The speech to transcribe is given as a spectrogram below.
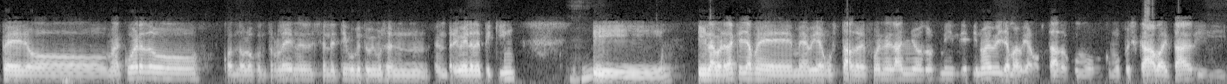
pero me acuerdo cuando lo controlé en el selectivo que tuvimos en, en Ribera de Piquín, y, y la verdad que ya me, me, había gustado, fue en el año 2019, ya me había gustado como, como pescaba y tal, y,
